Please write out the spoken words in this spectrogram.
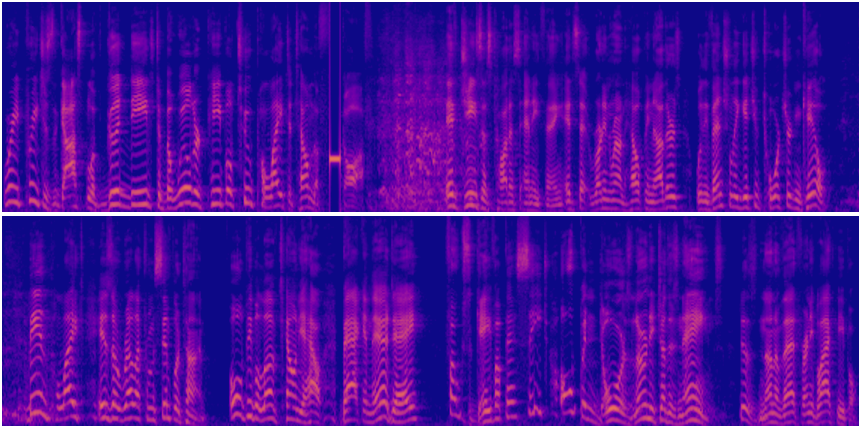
where he preaches the gospel of good deeds to bewildered people too polite to tell them to f off. if Jesus taught us anything, it's that running around helping others will eventually get you tortured and killed. Being polite is a relic from a simpler time. Old people love telling you how back in their day, folks gave up their seat, opened doors, learned each other's names. Just none of that for any black people.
